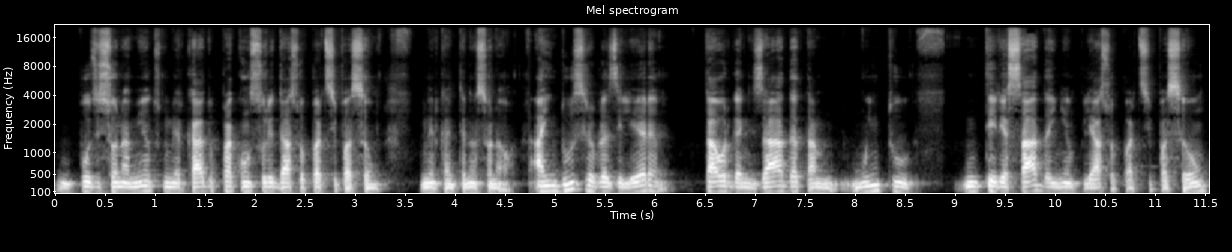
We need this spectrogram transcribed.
um posicionamento no mercado para consolidar sua participação no mercado internacional. A indústria brasileira está organizada, está muito interessada em ampliar sua participação.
